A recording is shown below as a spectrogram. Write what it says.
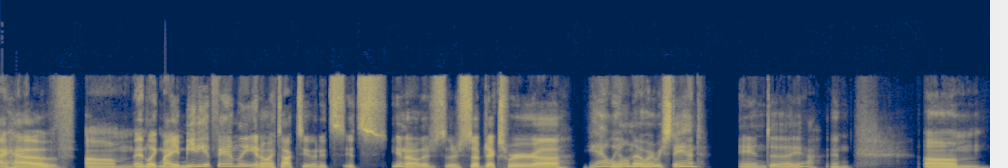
I have um and like my immediate family, you know, I talk to and it's it's you know, there's there's subjects where uh yeah, we all know where we stand. And uh yeah, and um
